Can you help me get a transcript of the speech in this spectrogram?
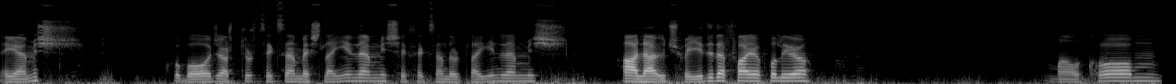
ne gelmiş? Kubo, Cartürt 85'ler yenilenmiş, 84'ler yenilenmiş. Hala 3 ve 7 defa yapılıyor. Malcolm,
